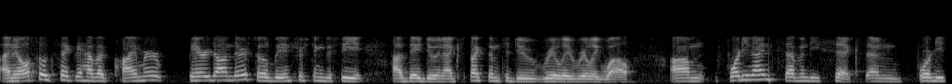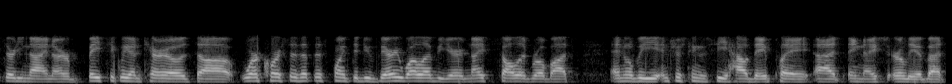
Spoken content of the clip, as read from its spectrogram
And it also looks like they have a climber buried on there, so it'll be interesting to see how they do, and I expect them to do really, really well. Um, 4976 and 4039 are basically Ontario's uh, workhorses at this point. They do very well every year, nice, solid robots, and it'll be interesting to see how they play at a nice early event.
